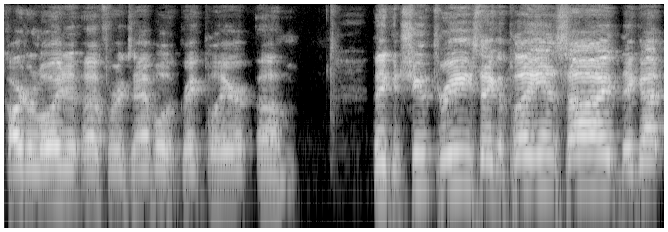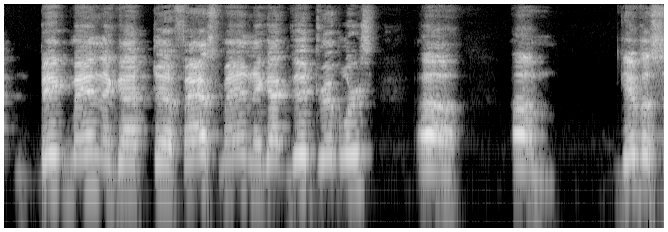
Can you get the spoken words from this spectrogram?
Carter Lloyd, uh, for example, a great player. Um, they can shoot threes. They can play inside. They got big men. They got fast men. They got good dribblers. Um, give us,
